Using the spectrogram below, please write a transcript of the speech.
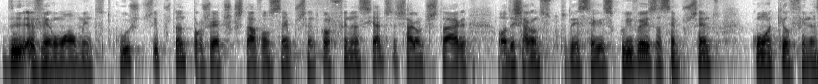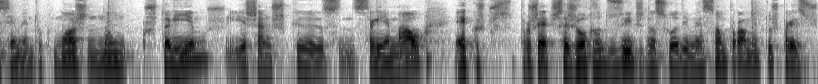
de haver um aumento de custos e, portanto, projetos que estavam 100% cofinanciados deixaram de estar ou deixaram de poder ser execuíveis a 100% com aquele financiamento. O que nós não gostaríamos e achamos que seria mau é que os projetos sejam reduzidos na sua dimensão por aumento dos preços.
